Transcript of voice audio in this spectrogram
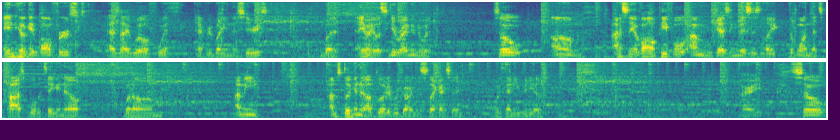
and he'll get ball first, as I will with everybody in this series. But anyway, let's get right into it. So, um, honestly, of all people, I'm guessing this is like the one that's possible to take an L. But um, I mean, I'm still gonna upload it regardless, like I said, with any videos. All right, so,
